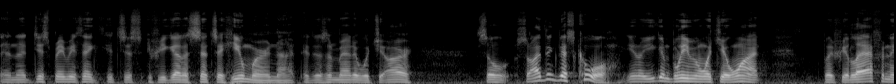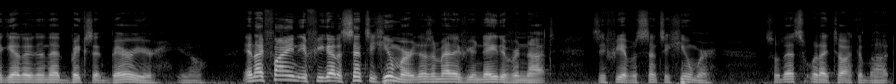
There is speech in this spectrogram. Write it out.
And that just made me think it's just if you got a sense of humor or not, it doesn't matter what you are. So, so I think that's cool. You know, you can believe in what you want, but if you're laughing together, then that breaks that barrier. You know, and I find if you got a sense of humor, it doesn't matter if you're native or not. It's if you have a sense of humor. So that's what I talk about,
